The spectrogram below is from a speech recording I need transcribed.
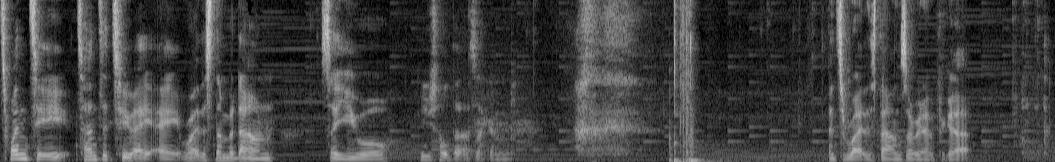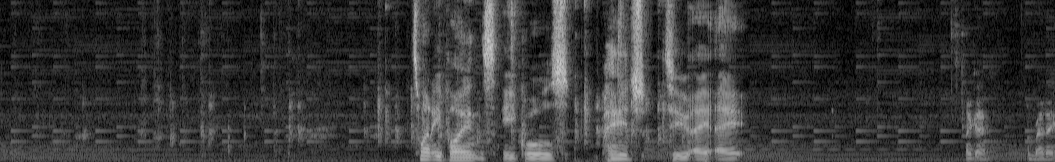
20, turn to 288, write this number down so you will. Can you just hold that a second? and to write this down so we don't forget. 20 points equals page 288. Okay, I'm ready.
